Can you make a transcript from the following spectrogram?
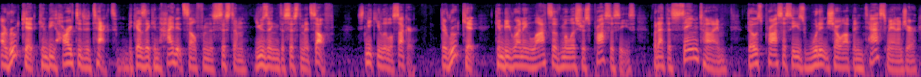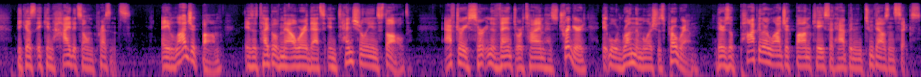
A rootkit can be hard to detect because it can hide itself from the system using the system itself. Sneaky little sucker. The rootkit can be running lots of malicious processes, but at the same time, those processes wouldn't show up in Task Manager because it can hide its own presence. A logic bomb is a type of malware that's intentionally installed after a certain event or time has triggered, it will run the malicious program. There's a popular logic bomb case that happened in 2006,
